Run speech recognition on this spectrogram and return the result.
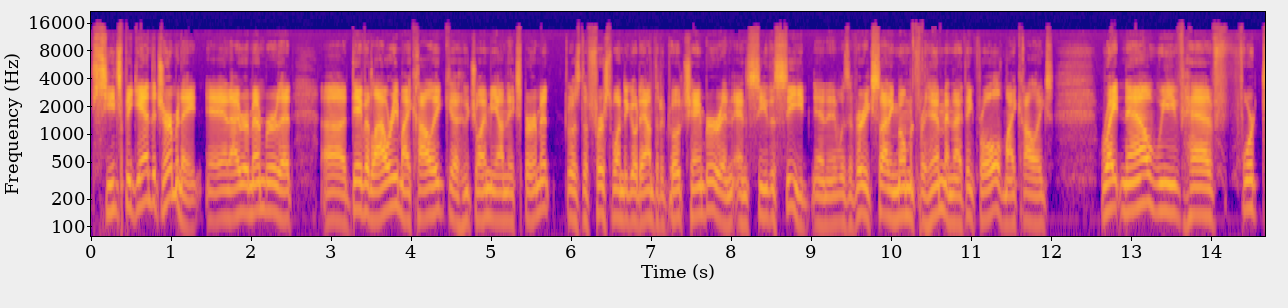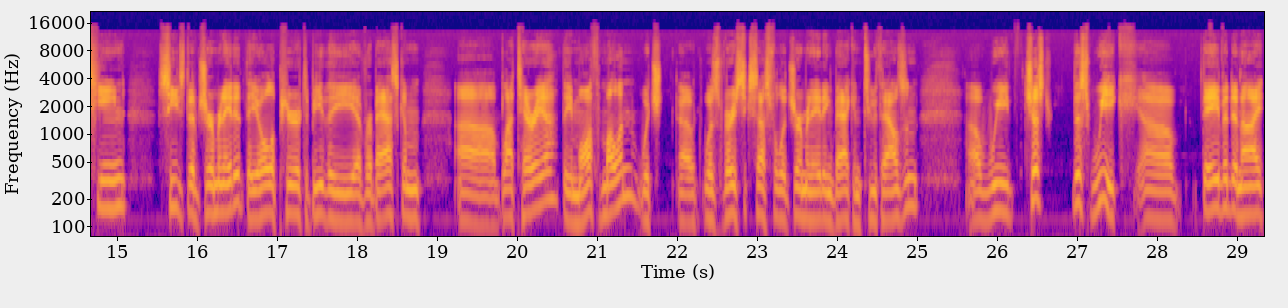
seeds began to germinate. And I remember that uh, David Lowry, my colleague who joined me on the experiment, was the first one to go down to the growth chamber and, and see the seed. And it was a very exciting moment for him, and I think for all of my colleagues. Right now, we've had 14 seeds that have germinated. They all appear to be the uh, Verbascum uh, blattaria, the moth mullein, which uh, was very successful at germinating back in 2000. Uh, we just this week, uh, David and I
